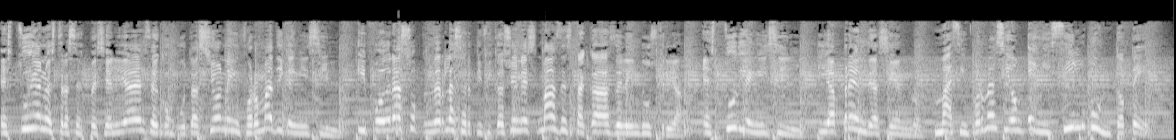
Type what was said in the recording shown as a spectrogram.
Estudia nuestras especialidades de computación e informática en ISIL y podrás obtener las certificaciones más destacadas de la industria. Estudia en ISIL y aprende haciendo. Más información en isil.p.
